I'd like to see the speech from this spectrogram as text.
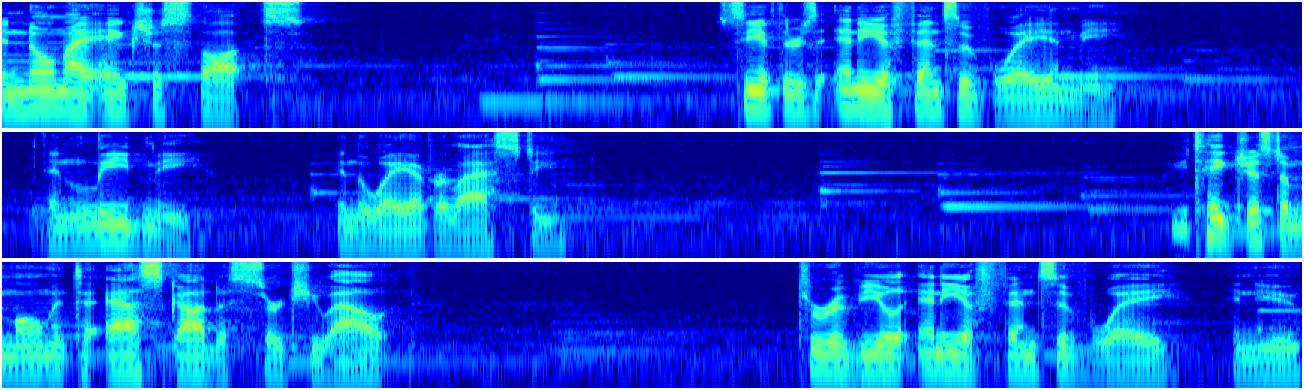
and know my anxious thoughts. See if there's any offensive way in me, and lead me in the way everlasting. Will you take just a moment to ask God to search you out, to reveal any offensive way in you?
